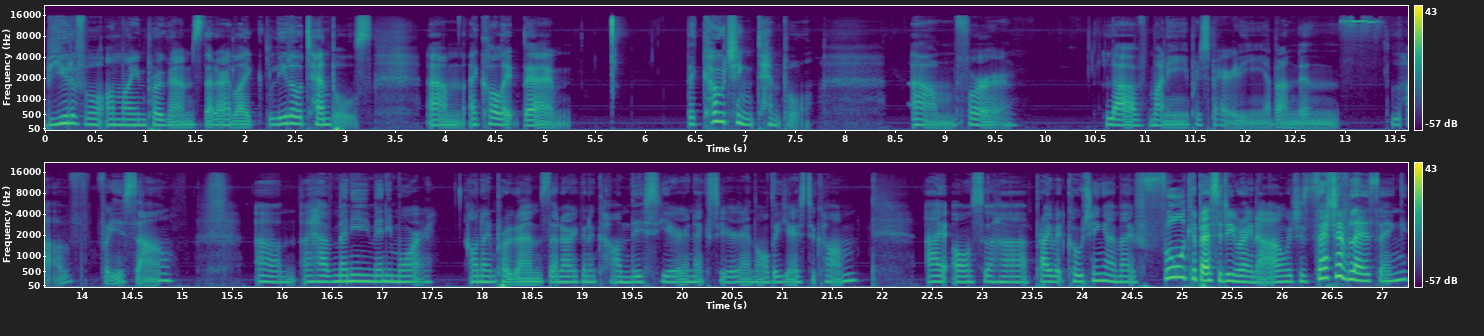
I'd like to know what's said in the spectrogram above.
beautiful online programs that are like little temples um, I call it the the coaching temple um, for love, money, prosperity, abundance, love for yourself. Um, I have many, many more online programs that are going to come this year, next year, and all the years to come. I also have private coaching. I'm at full capacity right now, which is such a blessing.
